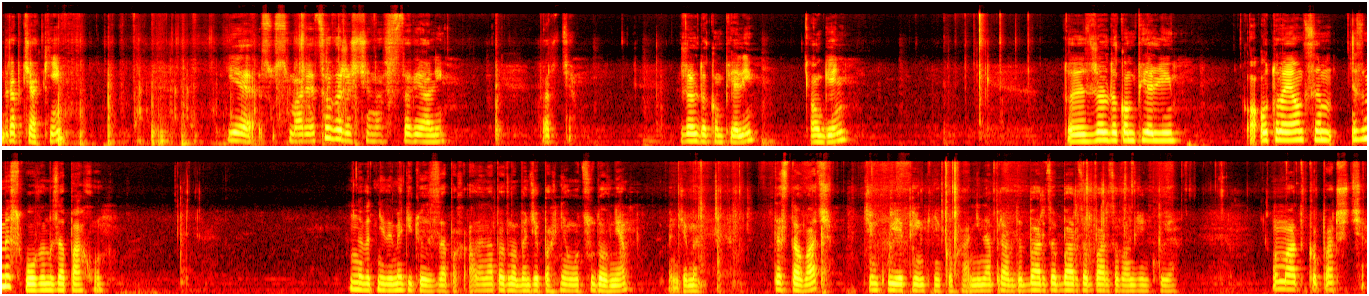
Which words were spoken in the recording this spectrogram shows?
drapciaki. Jezus Maria, co wy żeście nam wstawiali? Patrzcie. Żel do kąpieli. Ogień. To jest żel do kąpieli o otulającym zmysłowym zapachu. Nawet nie wiem, jaki to jest zapach, ale na pewno będzie pachniało cudownie. Będziemy testować. Dziękuję pięknie, kochani. Naprawdę bardzo, bardzo, bardzo Wam dziękuję. O matko, patrzcie.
